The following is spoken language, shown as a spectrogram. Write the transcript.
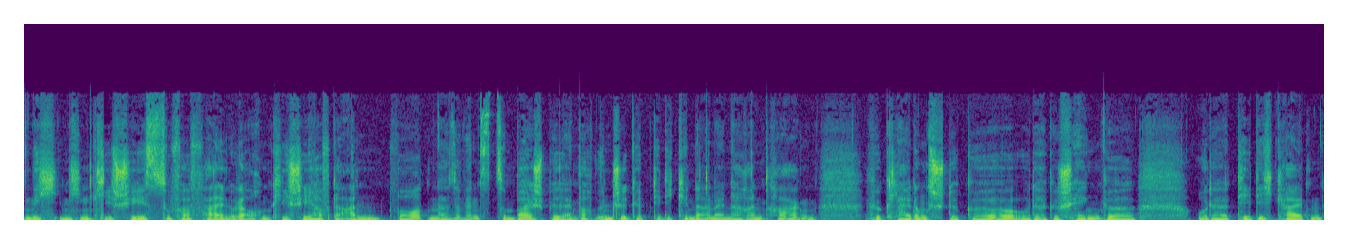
nicht, nicht in Klischees zu verfallen oder auch in klischeehafte Antworten. Also wenn es zum Beispiel einfach Wünsche gibt, die die Kinder an einen herantragen für Kleidungsstücke oder Geschenke oder Tätigkeiten,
